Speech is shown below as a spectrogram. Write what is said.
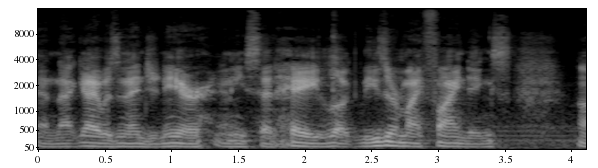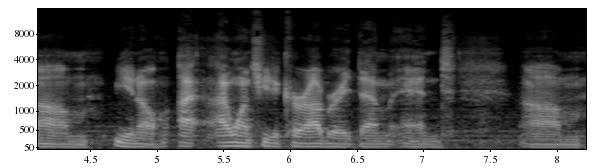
And that guy was an engineer, and he said, "Hey, look, these are my findings. Um, you know, I, I, want you to corroborate them, and um,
